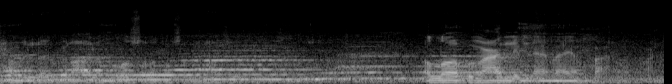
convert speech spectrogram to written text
الحمد لله رب العالمين والصلاة والسلام على رسول الله اللهم علمنا ما ينفعنا وانفعنا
